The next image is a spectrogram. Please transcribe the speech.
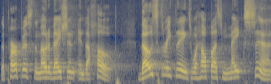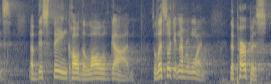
The purpose, the motivation, and the hope. Those three things will help us make sense of this thing called the law of God. So let's look at number one the purpose.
